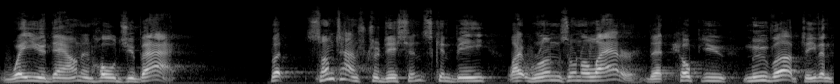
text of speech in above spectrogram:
weigh you down and hold you back. But sometimes traditions can be like rungs on a ladder that help you move up to even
